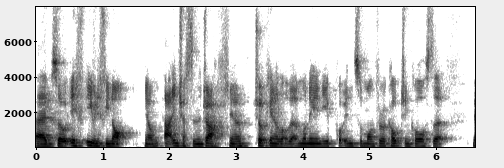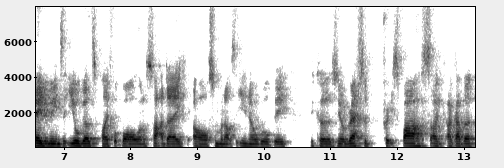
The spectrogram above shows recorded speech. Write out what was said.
Um, so if even if you're not you know that interested in the draft, you know, chuck in a little bit of money and you put in someone through a coaching course that maybe means that you'll be able to play football on a Saturday or someone else that you know will be because you know refs are pretty sparse, I, I gather,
